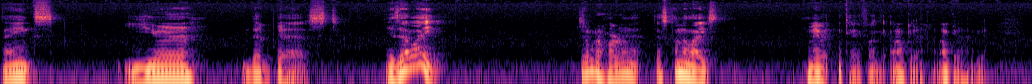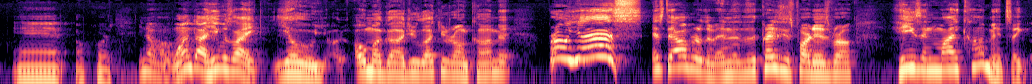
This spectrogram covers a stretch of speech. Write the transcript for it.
thanks. You're the best. Is that like? Did I put a heart on it? That's kind of like maybe. Okay, fuck it. I don't care. I don't care. I don't care. And of course, you know, but one guy he was like, "Yo, oh my god, you like your own comment, bro? Yes, it's the algorithm." And the craziest part is, bro, he's in my comments. Like,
